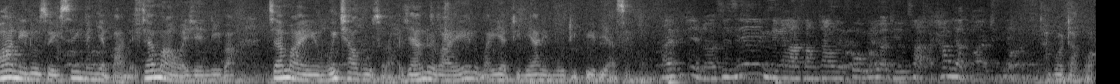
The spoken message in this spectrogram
ဘာနေလို့ဆိုရင်စိတ်မညစ်ပါနဲ့ကျမ်းမာအောင်အရင်နေပါကျမ်းမာရင်ဝိတ်ချဖို့ဆိုတာအရန်လွယ်ပါတယ်လို့မာကြီးကဒီနေ့ကနေ motivate ပေးပြရစေအဲ့ဒီတော့စင်စင်မင်္ဂလာဆောင်ကြောင်းလေးပို့ပြီးတော့ဒီဥစ္စာအထောက်မြောက်သွားတယ်ထင်တယ်ဒါပေါ့ဒါပေါ့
